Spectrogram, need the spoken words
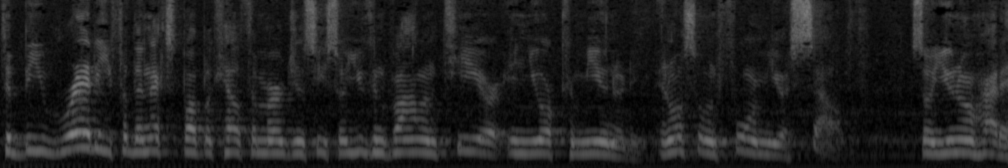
to be ready for the next public health emergency so you can volunteer in your community and also inform yourself so you know how to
